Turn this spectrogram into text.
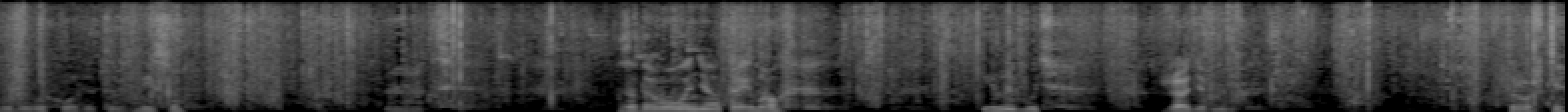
Буду виходити з лісу. От. Задоволення отримав і не будь жадібним. Трошки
